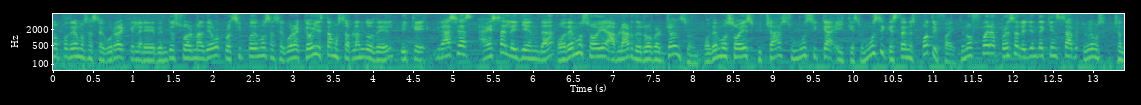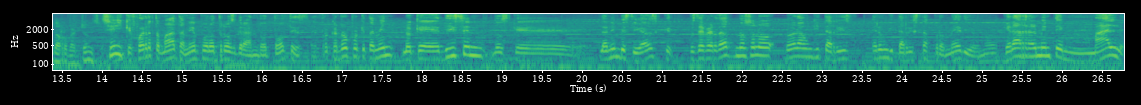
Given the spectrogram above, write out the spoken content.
no podríamos asegurar que le vendió su alma al diablo, pero sí podemos asegurar que hoy estamos hablando de él y que gracias a esa leyenda podemos hoy hablar de Robert Johnson, podemos hoy escuchar su música y que su música está en Spotify. Si no fuera por esa leyenda, quién sabe, estuviéramos escuchando a Robert Johnson. Sí, que fue retomada también por otros grandototes del rock and roll, porque también lo que dicen los que la han investigado es que, pues de verdad, no solo no era un guitarrista, era un guitarrista promedio, ¿no? Que era realmente malo.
